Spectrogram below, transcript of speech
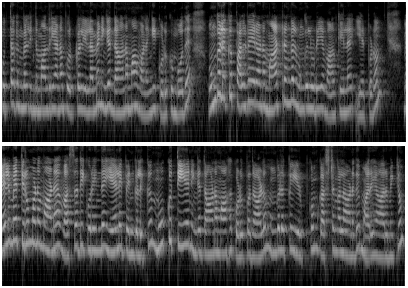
புத்தகங்கள் இந்த மாதிரியான பொருட்கள் எல்லாமே நீங்கள் தானமாக வழங்கி கொடுக்கும்போது உங்களுக்கு பல்வேறான மாற்றங்கள் உங்களுடைய வாழ்க்கையில் ஏற்படும். மேலுமே திருமணமான வசதி குறைந்த ஏழை பெண்களுக்கு மூக்குத்தியை நீங்கள் தானமாக கொடுப்பதாலும் உங்களுக்கு இருக்கும் கஷ்டங்களானது மறைய ஆரம்பிக்கும்.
